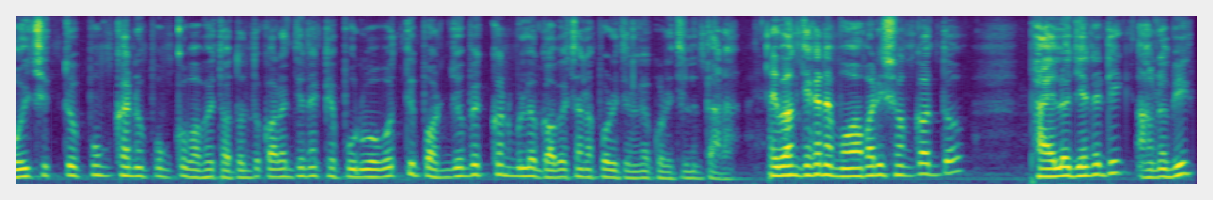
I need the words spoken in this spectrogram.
বৈচিত্র্য পুঙ্খানুপুঙ্খভাবে তদন্ত করার জন্য একটা পূর্ববর্তী পর্যবেক্ষণমূলক গবেষণা পরিচালনা করেছিলেন তারা এবং যেখানে মহামারী সংক্রান্ত ফাইলোজেনেটিক আণবিক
